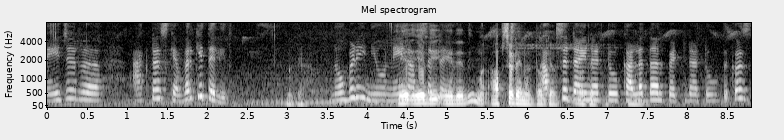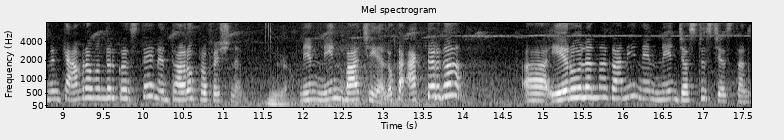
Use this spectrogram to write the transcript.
మేజర్ యాక్టర్స్కి ఎవరికీ తెలియదు ఓకే. నోబడి న్యూ నేను అప్సెట్ అయినట్టు. అప్సెట్ అయినట్టు కళ్ళద్దాలు పెట్టినట్టు. బికాస్ నేను కెమెరా ముందరికి వస్తే నేను థారో ప్రొఫెషనల్ నేను నేను బాగా చేయాలి. ఒక యాక్టర్గా ఏ రోల్ అన్నా కానీ నేను నేను జస్టిస్ చేస్తాను.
